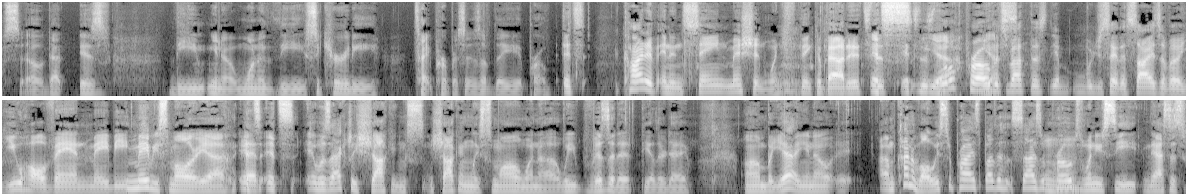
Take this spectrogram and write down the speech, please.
So that is the you know one of the security type purposes of the probe. It's kind of an insane mission when you think about it. It's this, it's, it's this yeah, little probe. Yes. It's about this. Would you say the size of a U-Haul van, maybe? Maybe smaller. Yeah. It's that, it's it was actually shocking, shockingly small when uh, we visited the other day. Um, but yeah, you know, it, I'm kind of always surprised by the size of probes mm-hmm. when you see NASA's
